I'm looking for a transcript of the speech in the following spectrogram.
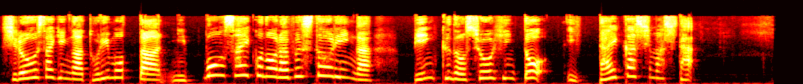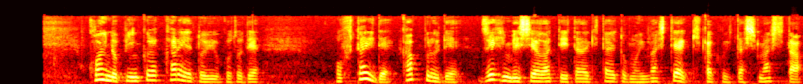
白うさぎが取り持った日本最古のラブストーリーがピンクの商品と一体化しました。恋のピンクカレーということで、お二人でカップルでぜひ召し上がっていただきたいと思いまして企画いたしました。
